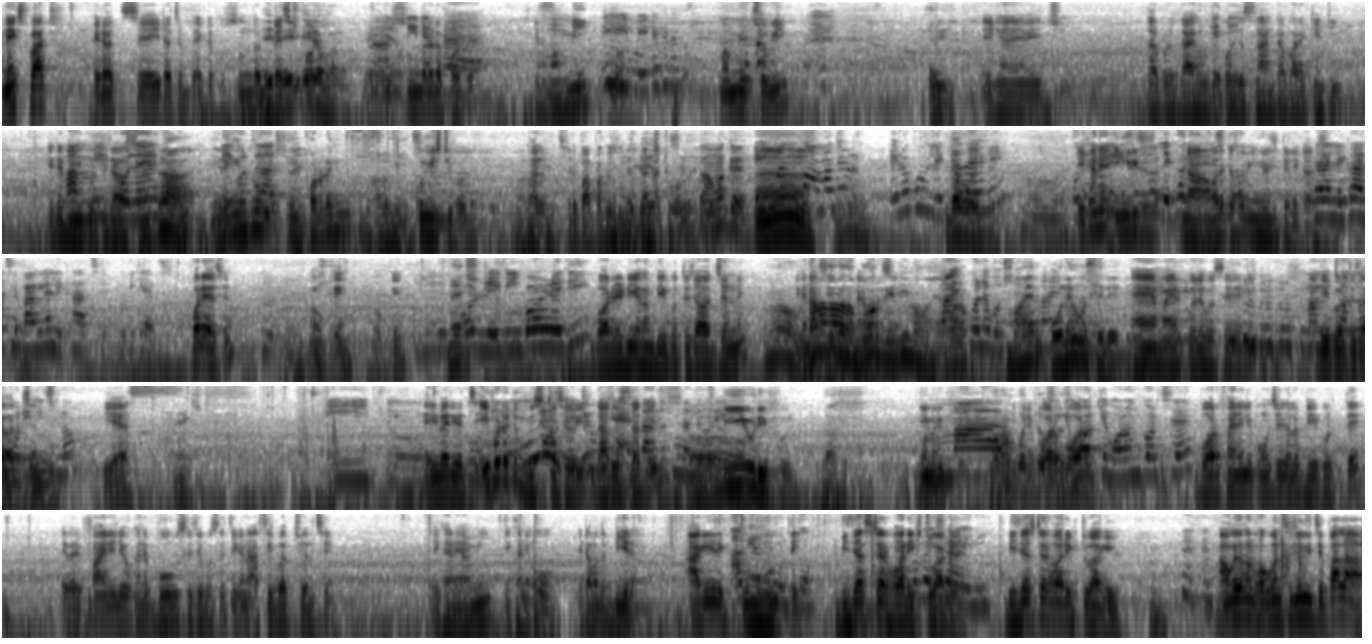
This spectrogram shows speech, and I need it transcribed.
Next part এটা হচ্ছে এটা হচ্ছে একটা খুব সুন্দর বেস্ট এটা ফটো ভালো। খুব সুন্দর একটা ফটো এটা মাম্মি। এই মেয়েটাকে দেখো। মাম্মির ছবি। এই। এখানে এই তারপরে গায়ে হলুদ। করে যে স্নানটা করে কেটি। এটা বিয়ে করতে যাওয়ার সময় না এটা কিন্তু এই ফটোটা কিন্তু খুব ভালো নিয়েছে। খুব মিষ্টি ফটো ভালো এটা পাপাকে সুন্দর বেস্ট যেটা। আমাকে? হ্যাঁ। আমাদের এরকম লেখা দেখো। এখানে ইংরেজি না। আমাদেরটা সব ইংরেজিতে লেখা আছে। হ্যাঁ লেখা আছে বাংলা লেখা আছে ওদিকে আছে। পরে আছে? Okay okay. Next. রেডি বর রেডি বর রেডি এখন বিয়ে করতে যাওয়ার জন্য এখানে না, না, না, আশীর্বাদ নেওয়া বর রেডি নয় মায়ের কোলে বসে। মায়ের কোলে বসে রেডি হ্যাঁ মায়ের কোলে বসে রেডি বিয়ে করতে যাওয়ার জন্য। ইয়েস নেক্সট এই তো। এইবারই হচ্ছে এই ফটো একটা মিষ্টি ছবি দাদুর সাথে। দাদুর সাথে। বিউটিফুল দাদু বরণ করছে। বর ফাইনালি পৌঁছে গেল বিয়ে করতে। এবারে ফাইনালি ওখানে বউ সেজে বসে আছে এখানে আশীর্বাদ চলছে। এখানে আমি এখানে ও। এটা আমাদের বিয়ের আগের একটু মুহূর্তে। ডিজাস্টার হওয়ার একটু আগে ডিজাস্টার হওয়ার একটু আগেই। আমাকে তখন ভগবান সুযোগ দিচ্ছে পালা।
